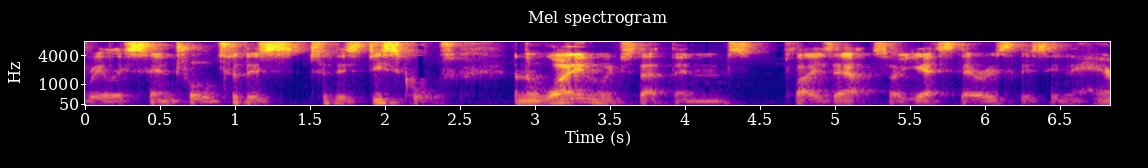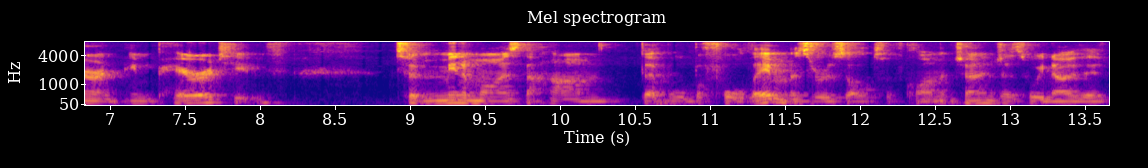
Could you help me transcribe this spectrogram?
really central to this to this discourse. And the way in which that then plays out. So yes, there is this inherent imperative to minimise the harm that will befall them as a result of climate change. As we know, they're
